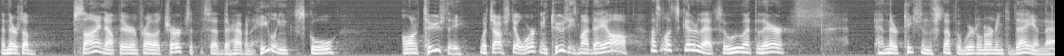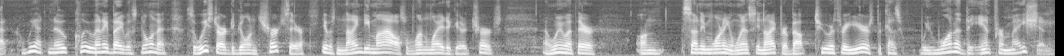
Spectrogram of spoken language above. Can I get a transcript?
and there's a sign out there in front of the church that said they're having a healing school on a Tuesday, which I was still working. Tuesday's my day off. I said, let's go to that. So we went to there, and they're teaching the stuff that we're learning today in that. We had no clue anybody was doing that. So we started to go to church there. It was 90 miles one way to go to church. And we went there on Sunday morning and Wednesday night for about two or three years because we wanted the information.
